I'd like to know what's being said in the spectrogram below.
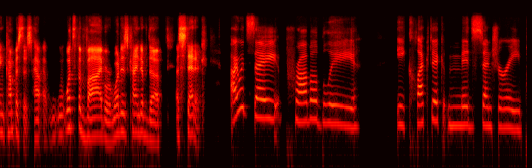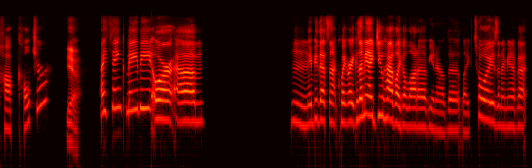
encompass this? How what's the vibe or what is kind of the aesthetic? I would say probably eclectic mid-century pop culture. Yeah. I think maybe or um hmm, maybe that's not quite right because I mean I do have like a lot of you know the like toys and I mean I've got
